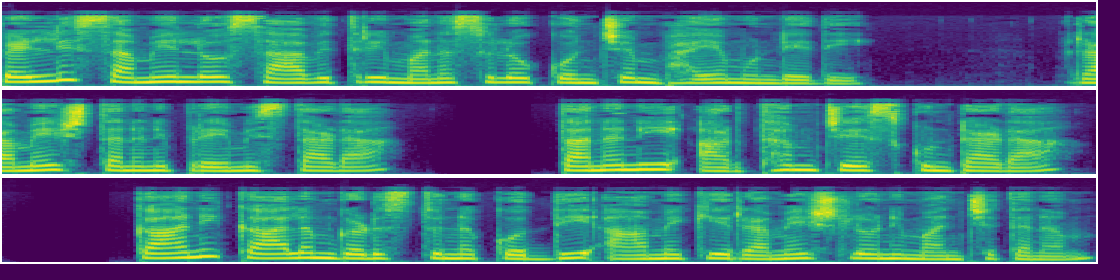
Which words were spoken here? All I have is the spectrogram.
పెళ్ళి సమయంలో సావిత్రి మనసులో కొంచెం భయం ఉండేది. రమేష్ తనని ప్రేమిస్తాడా? తనని అర్థం చేసుకుంటాడా? కాని కాలం గడుస్తున్న కొద్దీ ఆమెకి రమేష్లోని మంచితనం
